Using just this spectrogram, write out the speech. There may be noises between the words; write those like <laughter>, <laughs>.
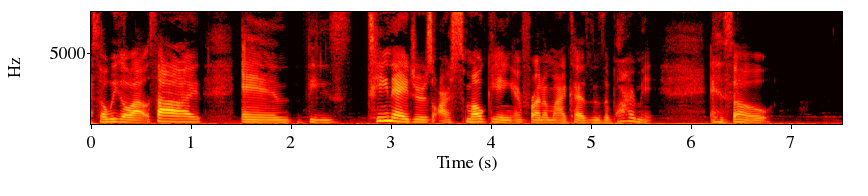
So we go outside and these teenagers are smoking in front of my cousin's apartment. And so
